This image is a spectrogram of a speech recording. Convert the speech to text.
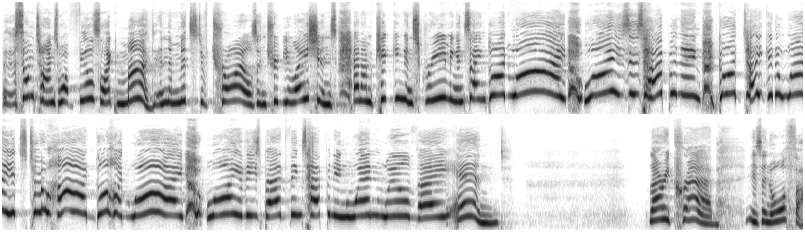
uh, sometimes what feels like mud in the midst of trials and tribulations. And I'm kicking and screaming and saying, God, why? Why is this happening? God, take it away. It's too hard. God, why? Why are these bad? bad things happening. When will they end? Larry Crabb is an author,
